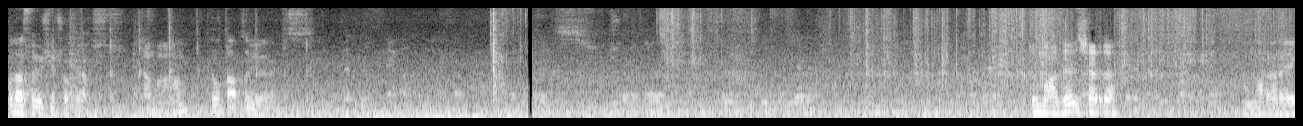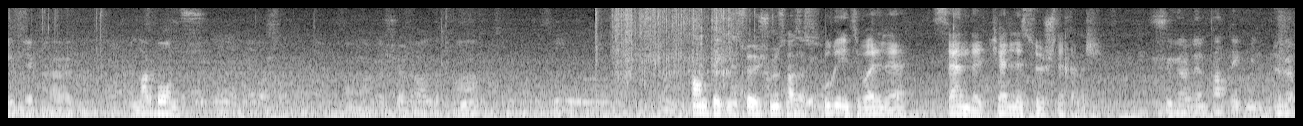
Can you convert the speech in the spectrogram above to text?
Bu da söğüşe çok yakışır. Tamam. Kıl tatlı biberimiz. Evet, şöyle. Tüm malzeme dışarıda. Onlar araya gidecek merak etme. Onlar bonus. Onlar da şöyle aldık mı? Tam tekne söğüşümüz hazır. Bugün itibariyle sen de kelle söğüş ne kadar? Şu gördüğün tam tekmil dürüm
